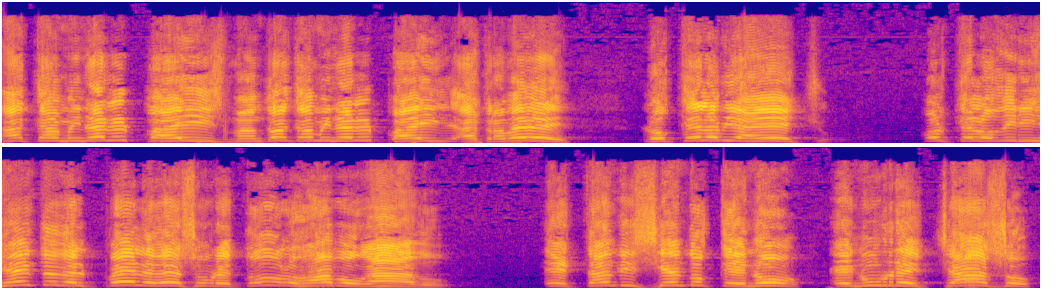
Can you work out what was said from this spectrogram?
a caminar el país, mandó a caminar el país a través de lo que él había hecho. Porque los dirigentes del PLD, sobre todo los abogados, están diciendo que no en un rechazo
